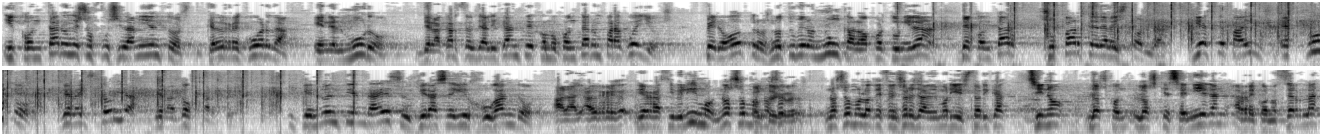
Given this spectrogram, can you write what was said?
y contaron esos fusilamientos que él recuerda en el muro de la cárcel de Alicante como contaron para Cuellos, pero otros no tuvieron nunca la oportunidad de contar su parte de la historia. Y este país es fruto de la historia de las dos partes. Quien no entienda eso y quiera seguir jugando al guerra civilismo, no somos nosotros, no somos los defensores de la memoria histórica, sino los, los que se niegan a reconocerla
